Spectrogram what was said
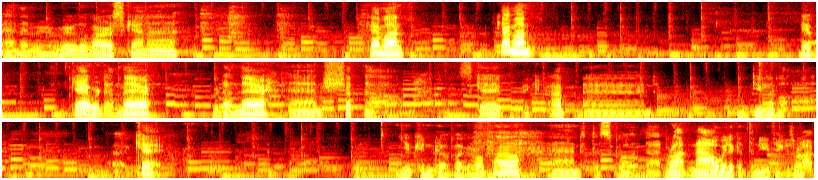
And then we remove the virus scanner. Come on. Come on. Nope. Okay, we're done there. We're done there. And shut down. Escape, pick up, and deliver. Okay. You can go bugger off now and discard that. Right, now we look at the new things. Right.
